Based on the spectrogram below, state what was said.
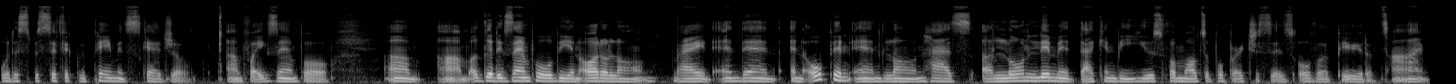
with a specific repayment schedule. Um, for example, um, um, a good example will be an auto loan, right? And then an open end loan has a loan limit that can be used for multiple purchases over a period of time.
